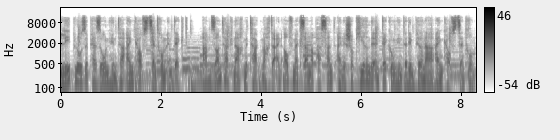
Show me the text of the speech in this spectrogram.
Leblose Person hinter Einkaufszentrum entdeckt. Am Sonntagnachmittag machte ein aufmerksamer Passant eine schockierende Entdeckung hinter dem Pirnaer Einkaufszentrum.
